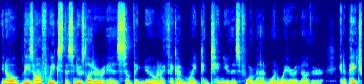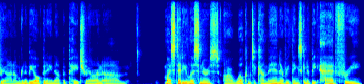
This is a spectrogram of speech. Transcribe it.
You know, these off weeks, this newsletter is something new, and I think I might continue this format one way or another in a Patreon. I'm going to be opening up a Patreon. Um, my steady listeners are welcome to come in. Everything's going to be ad free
